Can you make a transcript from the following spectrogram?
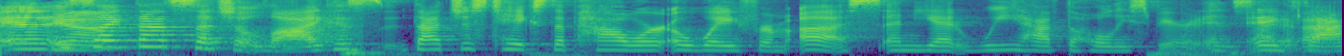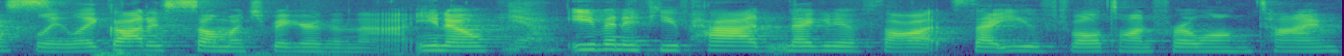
And it's like that's such a lie because that just takes the power away from us. And yet we have the Holy Spirit inside of us. Exactly. Like God is so much bigger than that. You know, Yeah. even if you've had negative thoughts that you've dwelt on for a long time,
